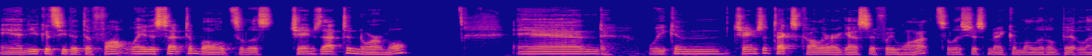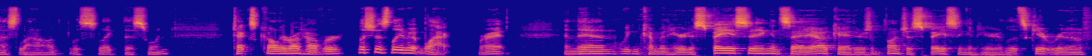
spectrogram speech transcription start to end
And you can see that the font weight is set to bold. So let's change that to normal. And we can change the text color, I guess, if we want. So let's just make them a little bit less loud. Let's select this one. Text color on hover. Let's just leave it black, right? And then we can come in here to spacing and say, okay, there's a bunch of spacing in here. Let's get rid of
